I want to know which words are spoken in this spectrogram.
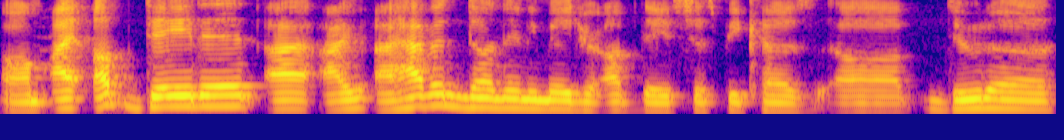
Um, I updated. I, I, I haven't done any major updates just because uh, due to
